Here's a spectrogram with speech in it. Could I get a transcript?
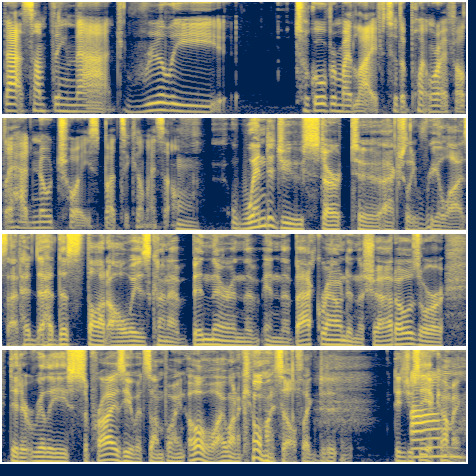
that's something that really took over my life to the point where I felt I had no choice but to kill myself. Hmm. When did you start to actually realize that? Had had this thought always kind of been there in the in the background in the shadows, or did it really surprise you at some point? Oh, I want to kill myself. Like, did it, did you see Um, it coming?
